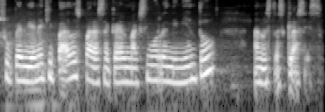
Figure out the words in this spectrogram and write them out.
súper bien equipados para sacar el máximo rendimiento a nuestras clases.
